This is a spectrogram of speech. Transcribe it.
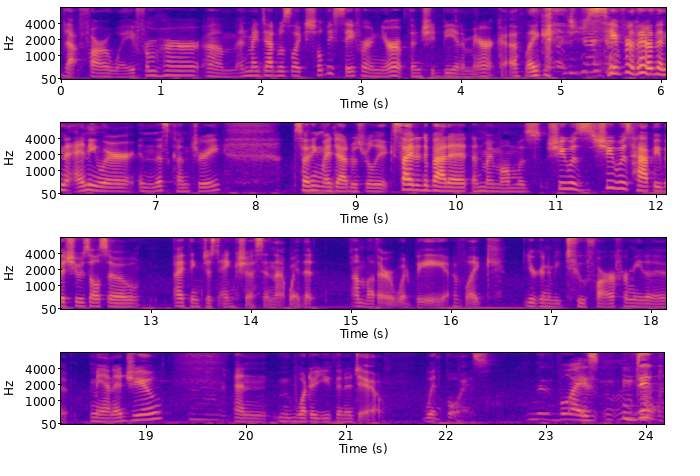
that far away from her. Um, and my dad was like, she'll be safer in Europe than she'd be in America. Like, safer there than anywhere in this country so I think my dad was really excited about it, and my mom was she was she was happy, but she was also I think just anxious in that way that a mother would be of like you're going to be too far for me to manage you, mm-hmm. and what are you going to do with boys? With boys, Did,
